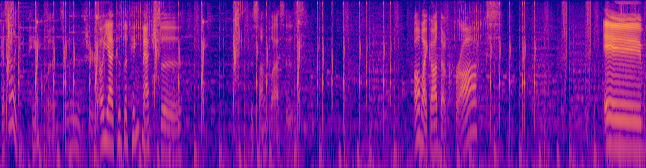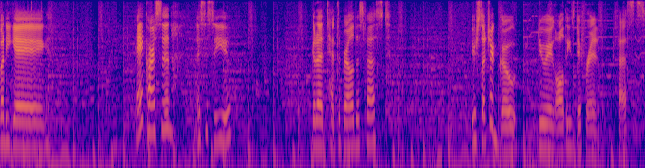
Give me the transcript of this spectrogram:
Guess I like pink ones. Shirt? Oh yeah, because the pink match the the sunglasses. Oh my god, the Crocs. Hey, buddy gang. Hey, Carson. Nice to see you. Gonna to barrel this fest. You're such a goat doing all these different fests.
